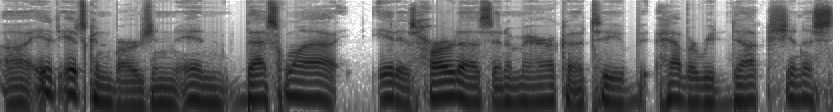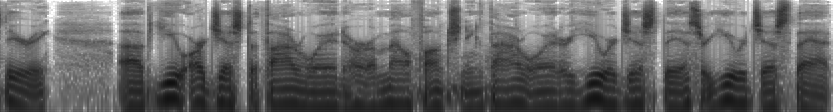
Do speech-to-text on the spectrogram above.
Uh, it, it's conversion, and that's why it has hurt us in America to have a reductionist theory of you are just a thyroid or a malfunctioning thyroid or you are just this or you are just that.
